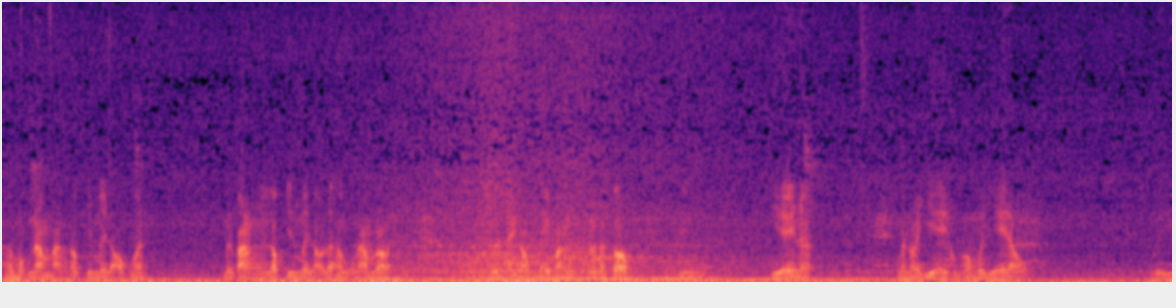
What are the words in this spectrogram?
hơn một năm bắn gốc 90 độ của mình. Mình bắn gốc 90 độ là hơn một năm rồi. Mình thấy gốc này bắn rất là tốt, nhưng dễ nữa. Mà nói dễ cũng không phải dễ đâu. Vì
